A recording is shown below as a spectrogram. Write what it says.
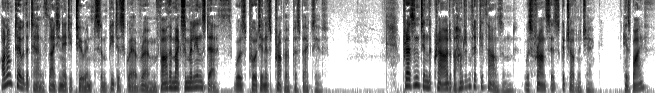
On October the 10th, 1982, in St. Peter's Square, Rome, Father Maximilian's death was put in its proper perspective. Present in the crowd of 150,000 was Francis Gajowniczek, his wife,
